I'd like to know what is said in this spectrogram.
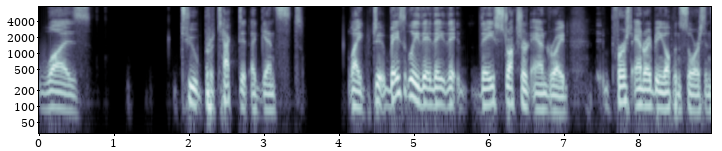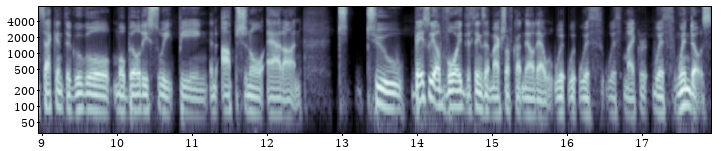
was to protect it against like to, basically they, they they they structured Android first Android being open source and second the Google Mobility Suite being an optional add-on to basically avoid the things that Microsoft got nailed at with with with micro with Windows.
